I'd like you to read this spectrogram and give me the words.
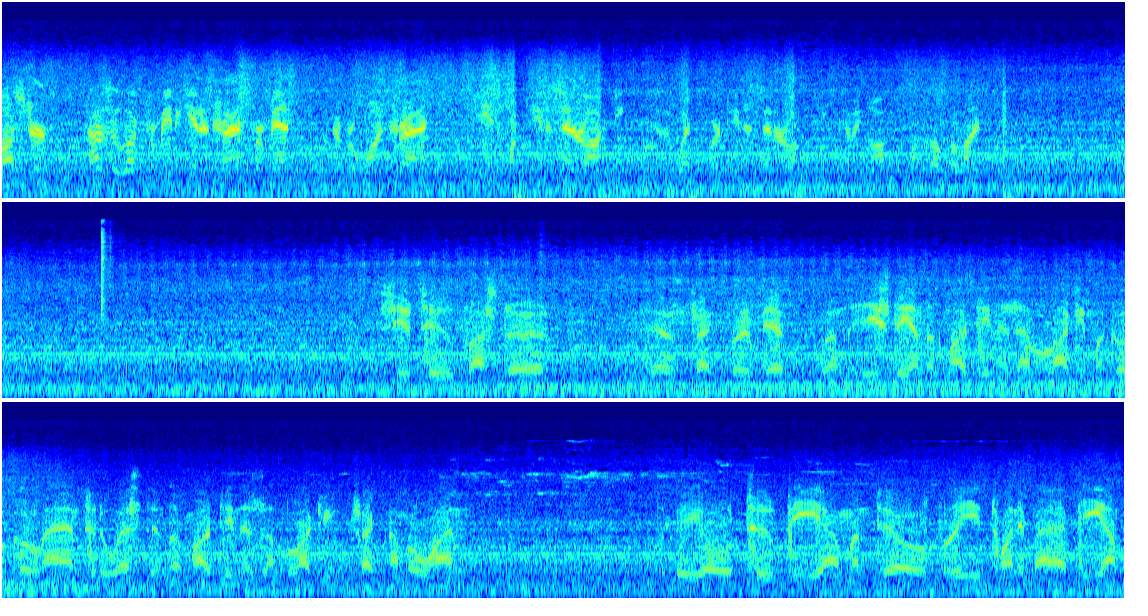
Foster. How does it look for me to get a track permit, number one track, East Martinez Center Rocky to the West Martinez Center Rocky coming off the Coco line? C2 Foster has track permit from the east end of Martinez unlocking Mococo line to the west end of Martinez unlocking track number one. 3:02 p.m. until 3.25 p.m.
